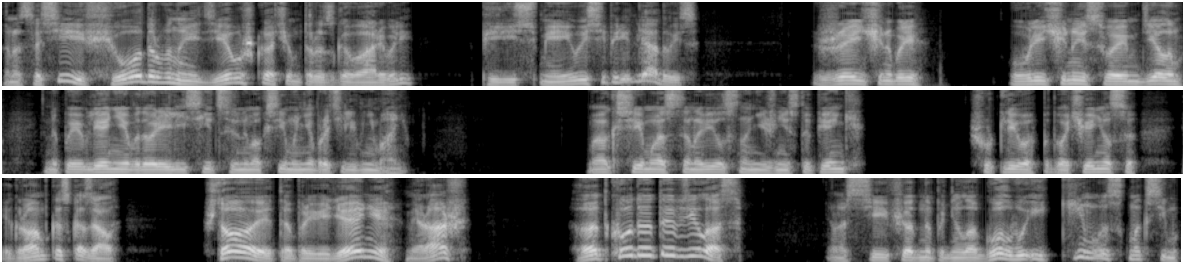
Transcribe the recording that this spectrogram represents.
Анастасия Федоровна и девушка о чем-то разговаривали, пересмеиваясь и переглядываясь. Женщины были увлечены своим делом, на появление во дворе Лисицына Максима не обратили внимания. Максим остановился на нижней ступеньке, шутливо подбоченился и громко сказал. — Что это, привидение, мираж? Откуда ты взялась? Анастасия Федоровна подняла голову и кинулась к Максиму.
